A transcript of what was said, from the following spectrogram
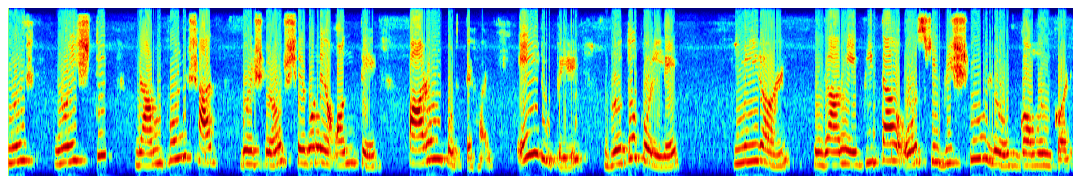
নৈ- নৈষ্ঠিক ব্রাহ্মণ সাত বৈষ্ণব সেবনে অন্তে পালন করতে হয়। এই রূপে ব্রত করলে নিরয় গ্রামে পিতা ও শ্রী বিষ্ণু লোক গমন করে।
